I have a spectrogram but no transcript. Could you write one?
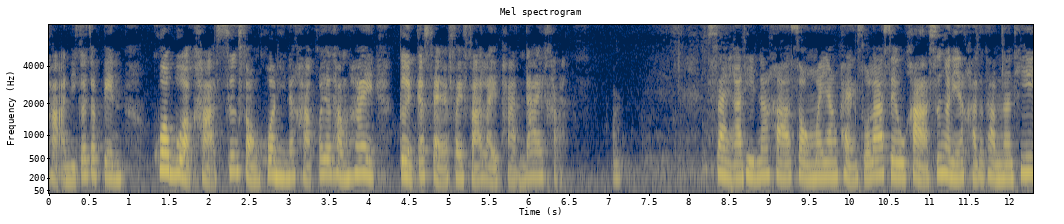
ค่ะ อันนี้ก็จะเป็นขั้วบวกค่ะ ซึ่งสองขั้วนี้นะคะ ก็จะทำให้เกิดกระแสไฟฟ้าไหลผ่านได้ค่ะ แสงอาทิตย์นะคะ ส่องมายังแผงโซลาร์เซลล์ค่ะ ซึ่งอันนี้นะคะจะทำหน้าที่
